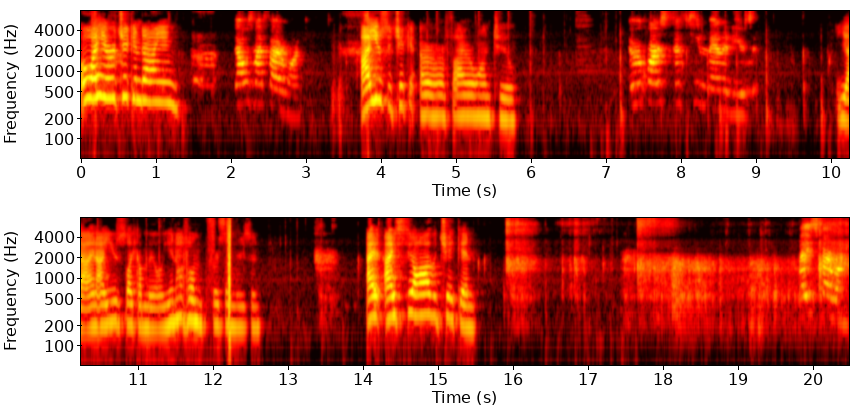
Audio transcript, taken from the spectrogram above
Oh, I hear a chicken dying. That was my fire wand. I used a chicken or a fire one too. It requires 15 mana to use it. Yeah, and I used like a million of them for some reason. I I saw the chicken. I used fire wand,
